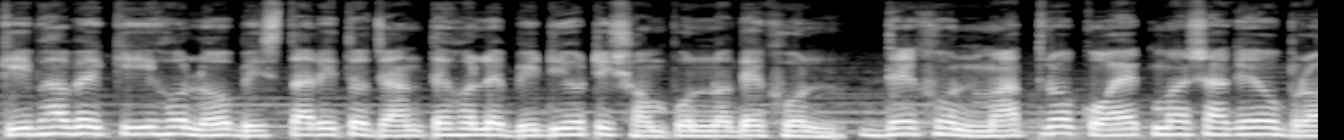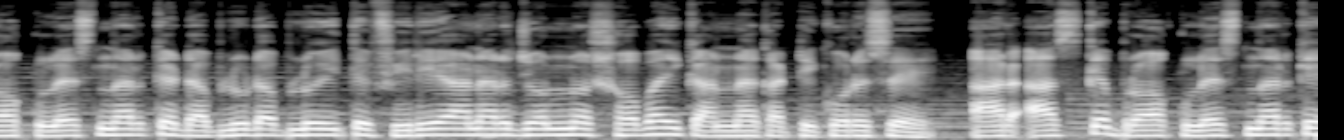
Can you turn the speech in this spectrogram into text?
কীভাবে কি হলো বিস্তারিত জানতে হলে ভিডিওটি সম্পূর্ণ দেখুন। দেখুন, মাত্র কয়েক মাস আগেও ব্রক লেসনারকে ডাব্লিউডাব্লিউইতে ফিরিয়ে আনার জন্য সবাই কান্নাকাটি করেছে, আর আজকে ব্রক লেসনারকে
